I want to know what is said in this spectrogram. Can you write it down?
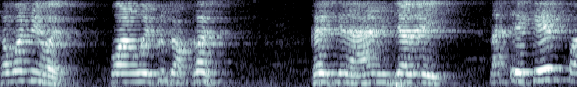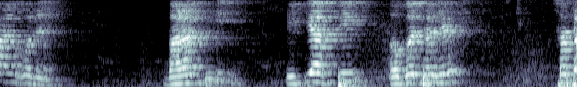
ખબર નહીં હોય. પણ હું એટલું ચોક્કસ કહીશ કે નારાયણ વિદ્યાલયના એક એક બાળકોને ભારતની ઇતિહાસથી અવગત થશે સતત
